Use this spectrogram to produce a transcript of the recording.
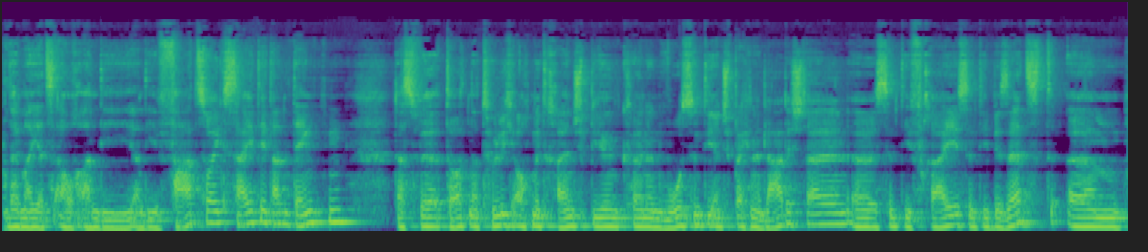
wenn wir jetzt auch an die, an die Fahrzeugseite dann denken, dass wir dort natürlich auch mit reinspielen können, wo sind die entsprechenden Ladestellen, äh, sind die frei, sind die besetzt, ähm,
